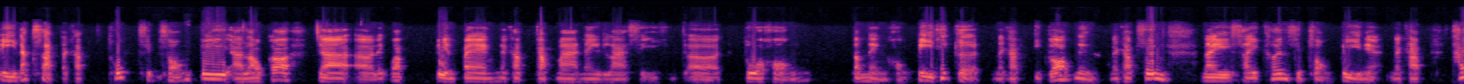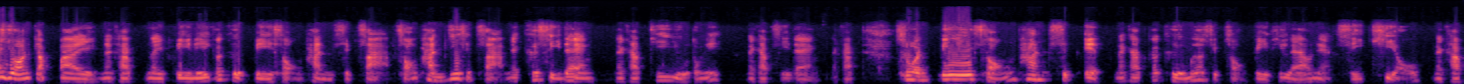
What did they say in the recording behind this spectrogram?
ปีนักสัตว์นะครับ ทุก 12 ปี อ่าเราก็จะเอ่อเรียกว่าเปลี่ยนแปลงนะครับ กลับมาในราศีเอ่อตัวของตำแหน่งของปีที่เกิดนะครับ อีกรอบหนึ่งนะครับ ซึ่งในไซเคิล 12 ปีเนี่ยนะครับ ถ้าย้อนกลับไปนะครับ ในปีนี้ก็คือปี 2013 2023 เนี่ยคือสีแดงนะครับที่อยู่ตรงนี้ นะครับสีแดงนะครับส่วนปี 2011นะครับก็คือเมื่อ 12 ปีที่แล้วเนี่ยสีเขียวนะครับ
